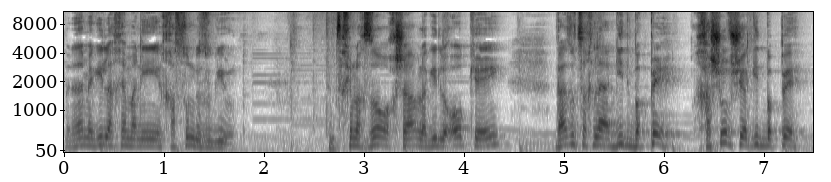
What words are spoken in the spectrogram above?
בן אדם יגיד לכם, אני חסום בזוגיות. אתם צריכים לחזור עכשיו, להגיד לו, אוקיי, ואז הוא צריך להגיד בפה. חשוב שהוא יגיד בפה.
